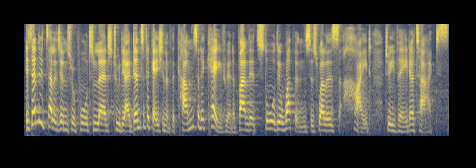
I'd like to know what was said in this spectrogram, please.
He said intelligence report led to the identification of the camps and a cave where the bandits stored their weapons as well as hide to evade attacks.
